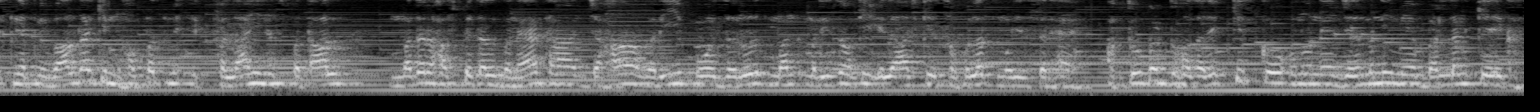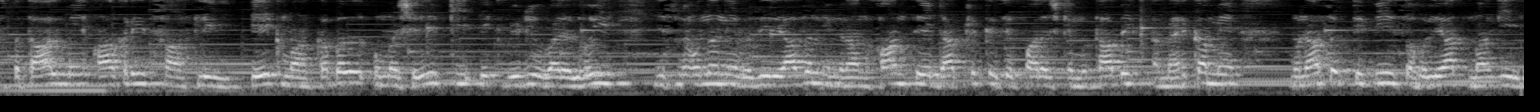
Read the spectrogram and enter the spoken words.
इसने अपनी वालदा की मोहब्बत में एक फलाही अस्पताल मदर हॉस्पिटल बनाया था, जहाँ गरीब और ज़रूरतमंद मरीजों की इलाज की सहूलत मैसर है। अक्टूबर 2021 को उन्होंने जर्मनी में बर्लन के एक अस्पताल में आखिरी सांस ली। एक माह कबल उमर शरीफ की एक वीडियो वायरल हुई, जिसमें उन्होंने वज़ीर अजम इमरान खान से डॉक्टर की सिफारिश के मुताबिक अमेरिका में मुनासिब तबी सहूलियात मांगी।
